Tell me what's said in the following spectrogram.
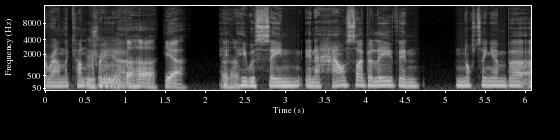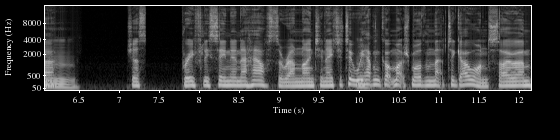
around the country. Uh, Uh huh. Yeah. he, he was seen in a house, I believe, in Nottingham, but uh, Hmm. just briefly seen in a house around 1982. We haven't got much more than that to go on. So, um,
